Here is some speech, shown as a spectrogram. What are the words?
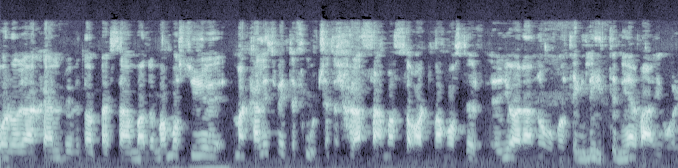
år och jag har själv blivit uppmärksammad. Och man, måste ju, man kan liksom inte fortsätta göra samma sak, man måste eh, göra någonting lite mer varje år.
